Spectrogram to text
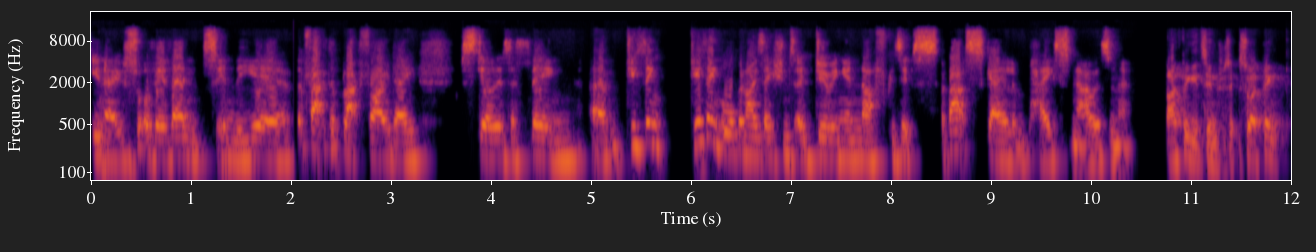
you know, sort of events in the year. The fact that Black Friday still is a thing. Um, do you think? Do you think organisations are doing enough? Because it's about scale and pace now, isn't it? I think it's interesting. So I think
